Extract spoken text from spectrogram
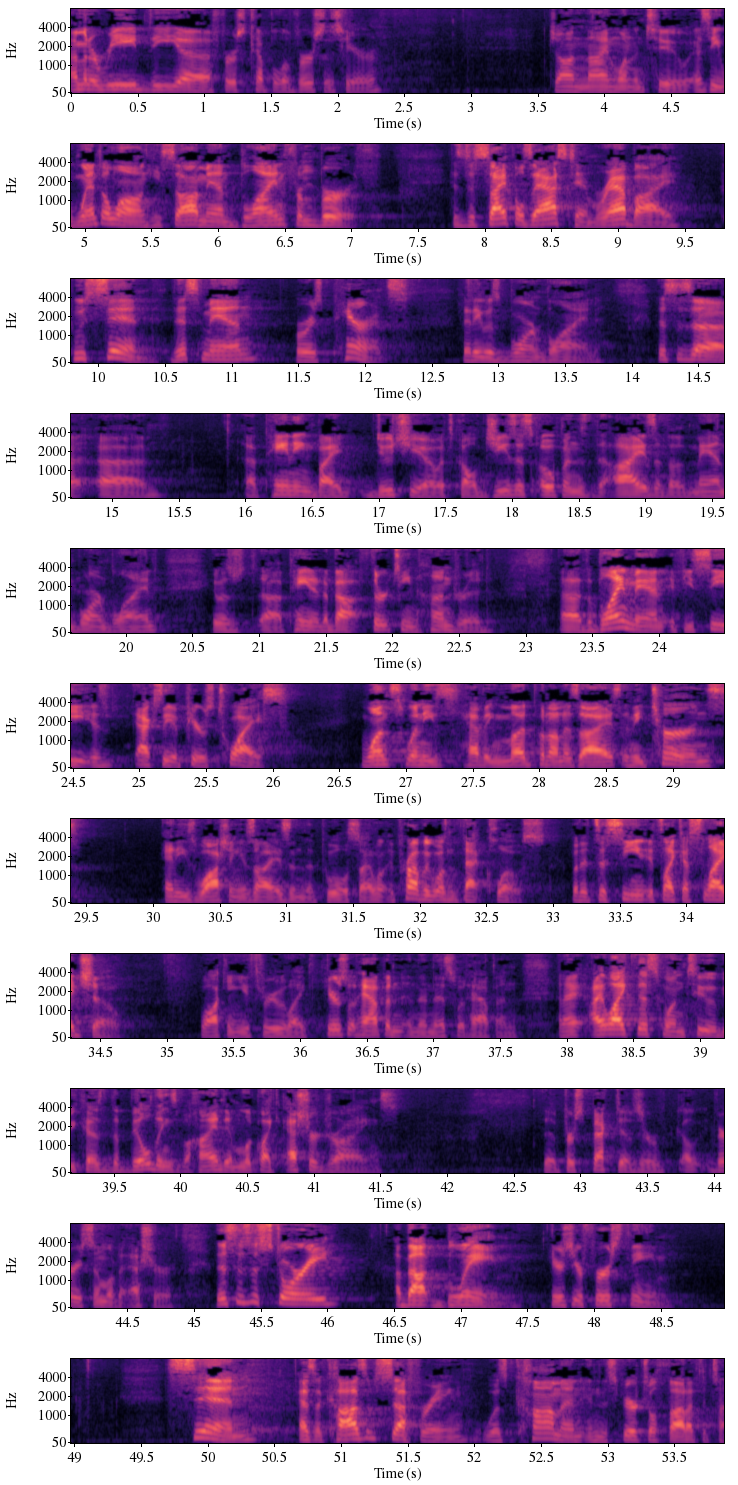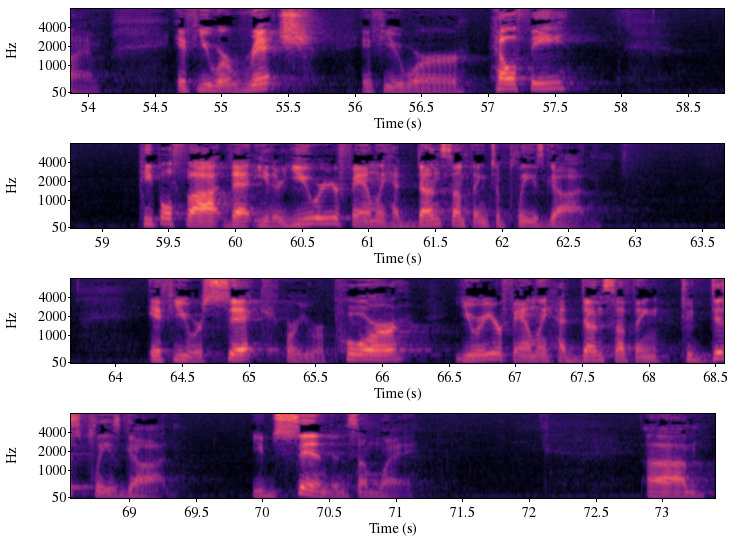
I'm going to read the uh, first couple of verses here. John 9, 1 and 2. As he went along, he saw a man blind from birth. His disciples asked him, Rabbi, who sinned, this man or his parents, that he was born blind? This is a, a painting by Duccio. It's called Jesus Opens the Eyes of a Man Born Blind. It was uh, painted about 1300. Uh, the blind man, if you see, is, actually appears twice. Once when he's having mud put on his eyes, and he turns and he's washing his eyes in the pool. So it probably wasn't that close, but it's a scene, it's like a slideshow walking you through, like, here's what happened, and then this would happen. And I, I like this one too because the buildings behind him look like Escher drawings. The perspectives are uh, very similar to Escher. This is a story about blame. Here's your first theme Sin as a cause of suffering was common in the spiritual thought at the time. If you were rich, if you were healthy, people thought that either you or your family had done something to please God. If you were sick or you were poor, you or your family had done something to displease God. You'd sinned in some way. Um,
